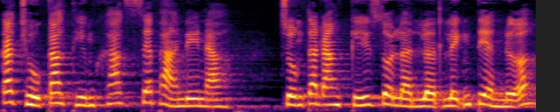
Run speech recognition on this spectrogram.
Các chú các thím khác xếp hàng đi nào, chúng ta đăng ký rồi lần lượt lĩnh tiền nữa.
